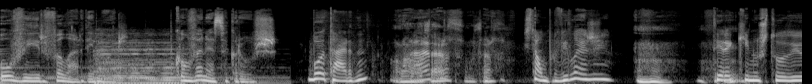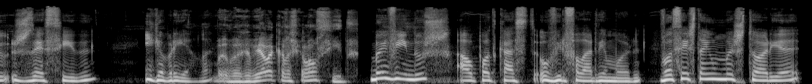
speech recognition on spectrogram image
Ouvir falar de amor. Com Vanessa Cruz. Boa tarde. Olá, boa tarde. Boa tarde. Isto é um privilégio. Uhum. Ter aqui no estúdio José Cid e Gabriela. Gabriela Carrascalão Cid. Bem-vindos ao podcast Ouvir Falar de Amor. Vocês têm uma história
